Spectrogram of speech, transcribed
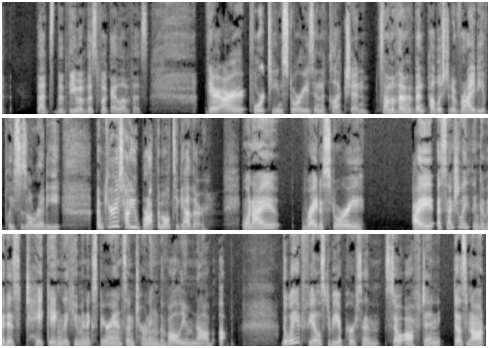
That's the theme of this book. I love this. There are 14 stories in the collection. Some of them have been published in a variety of places already. I'm curious how you brought them all together. When I write a story, I essentially think of it as taking the human experience and turning the volume knob up. The way it feels to be a person so often does not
